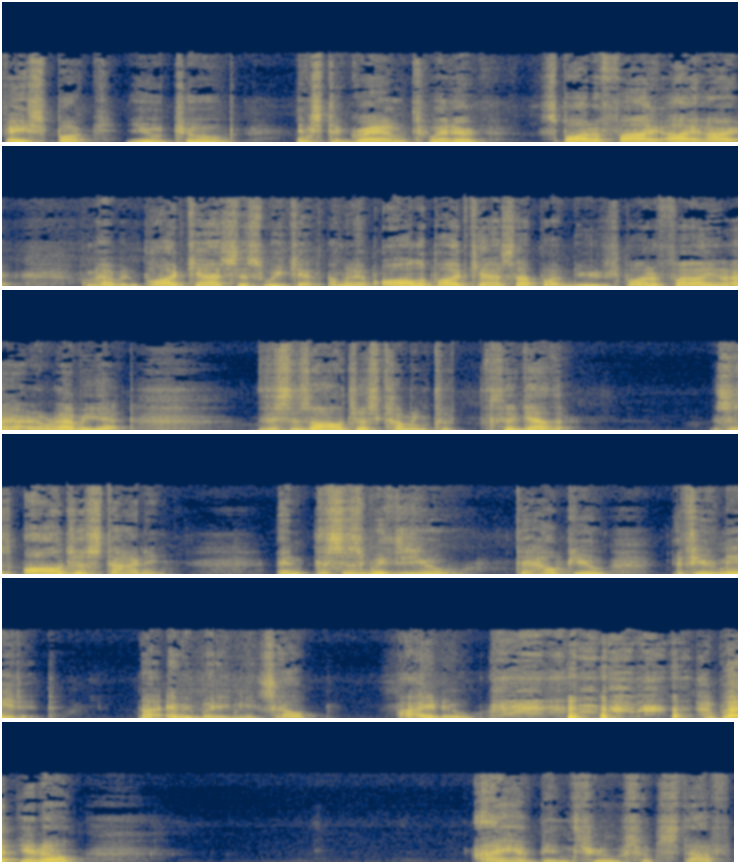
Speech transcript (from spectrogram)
Facebook, YouTube, Instagram, Twitter, Spotify, iHeart. I'm having podcasts this weekend. I'm going to have all the podcasts up on YouTube, Spotify, and I don't have it yet. This is all just coming to, together. This is all just starting. And this is with you to help you if you need it. Not everybody needs help. I do. but you know, I have been through some stuff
